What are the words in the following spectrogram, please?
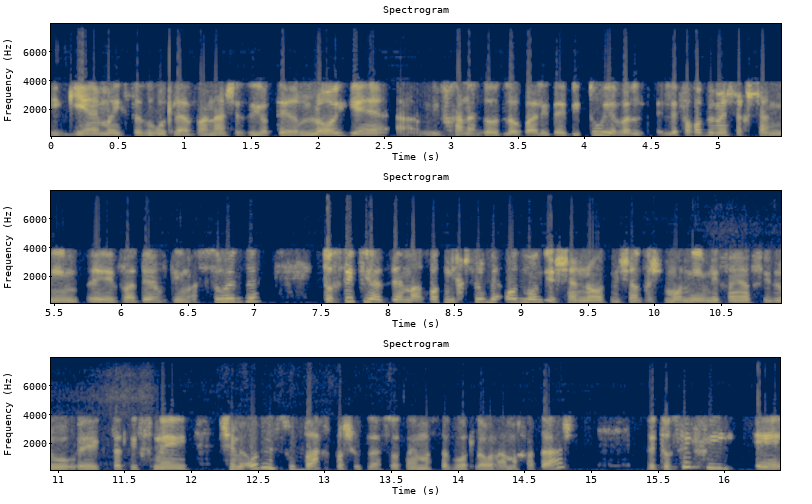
הגיע עם ההסתדרות להבנה שזה יותר לא יהיה, המבחן הזה עוד לא בא לידי ביטוי, אבל לפחות במשך שנים אה, ועדי עובדים עשו את זה. תוסיפי על זה מערכות מחשוב מאוד מאוד ישנות, משנות ה-80, לפעמים אפילו אה, קצת לפני, שמאוד מסובך פשוט לעשות להם הסבות לעולם החדש. ותוסיפי אה,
